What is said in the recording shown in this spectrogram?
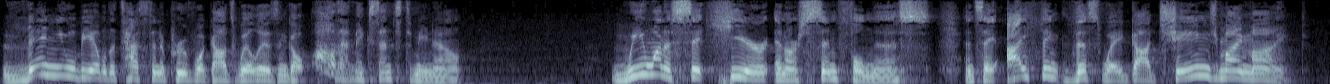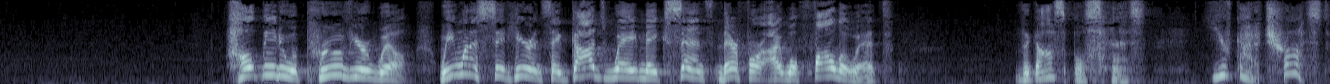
then you will be able to test and approve what God's will is and go, oh, that makes sense to me now. We want to sit here in our sinfulness and say, I think this way, God, change my mind. Help me to approve your will. We want to sit here and say, God's way makes sense, therefore I will follow it. The gospel says, you've got to trust.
